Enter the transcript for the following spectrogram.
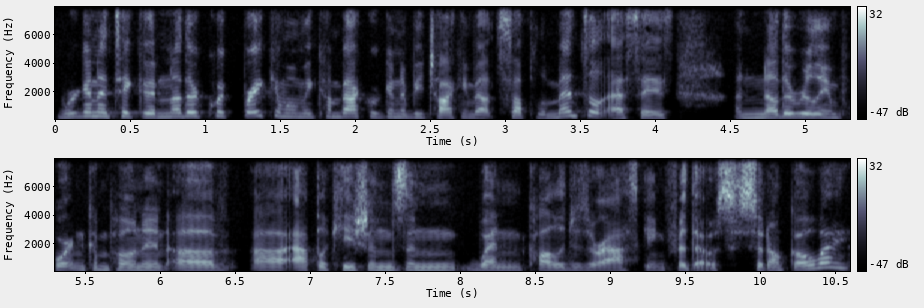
We're going to take another quick break. And when we come back, we're going to be talking about supplemental essays, another really important component of uh, applications and when colleges are asking for those. So don't go away.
